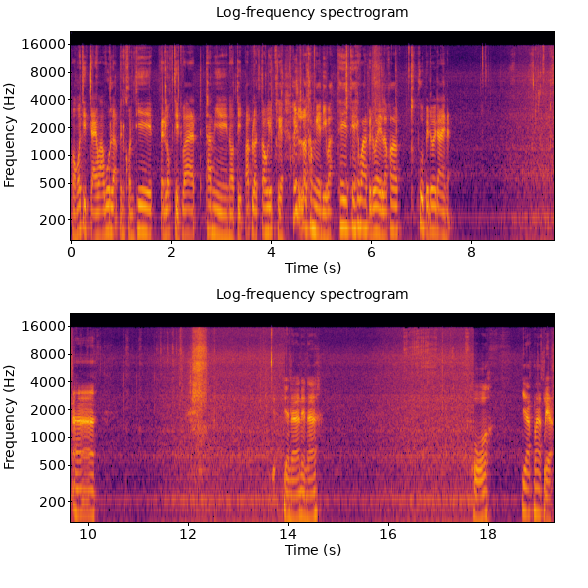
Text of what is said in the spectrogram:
ผมก็จิตใจว้าวุ่นละเป็นคนที่เป็นโรคจิตว่าถ้ามีโนติปั๊บเราต้องรีบเคลียร์เฮ้ยเราทำไงดีวะเท่เท่ให้วาดไปด้วย แล้วก็พูดไปด้วยได้เนี่ยอ่า เดี๋ยวนะเนี่ยนะ โห ยากมากเลยอะ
